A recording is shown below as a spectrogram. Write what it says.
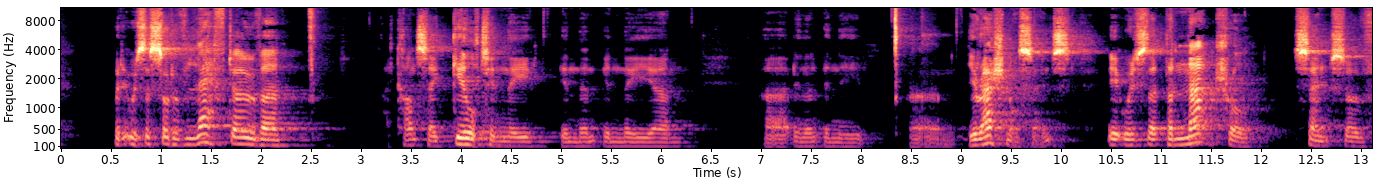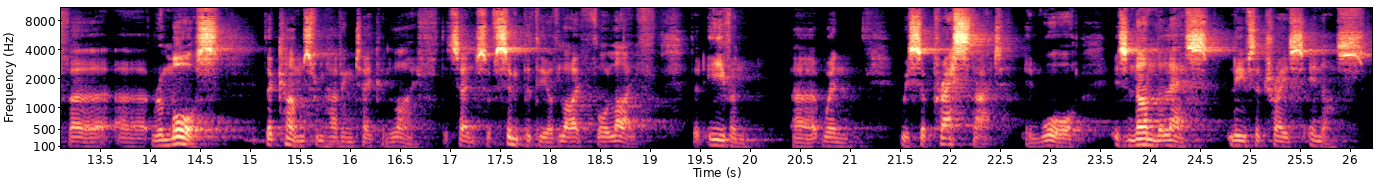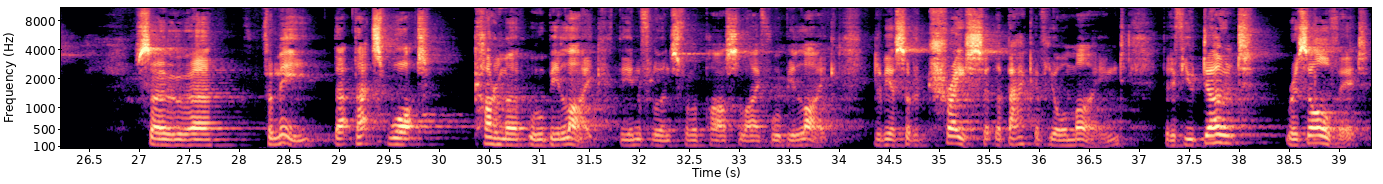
but it was a sort of leftover, I can't say guilt in the, in the, in the, um, uh, in the, in the um, irrational sense, It was that the natural sense of uh, uh, remorse that comes from having taken life, the sense of sympathy of life for life, that even uh, when we suppress that in war, is nonetheless leaves a trace in us. So uh, for me, that, that's what karma will be like, the influence from a past life will be like. It'll be a sort of trace at the back of your mind that if you don't resolve it,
